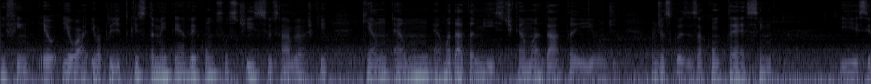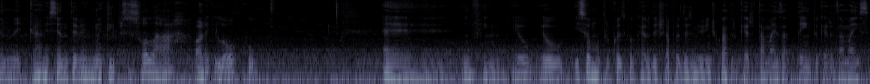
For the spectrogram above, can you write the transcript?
Enfim, eu, eu, eu acredito que isso também tem a ver com o solstício, sabe? Eu acho que, que é, um, é, um, é uma data mística, é uma data aí onde, onde as coisas acontecem. E esse ano, cara, esse ano teve um eclipse solar. Olha que louco. É, enfim, eu, eu. Isso é uma outra coisa que eu quero deixar para 2024. Eu quero estar mais atento, eu quero estar mais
